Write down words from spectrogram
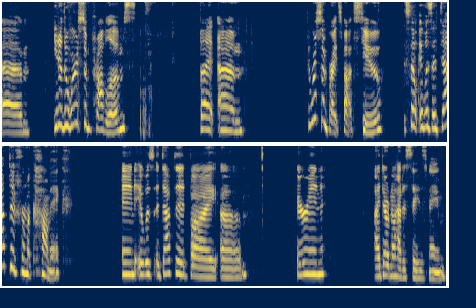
um, you know, there were some problems, but, um, there were some bright spots too. So it was adapted from a comic, and it was adapted by, um, Aaron, I don't know how to say his name.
